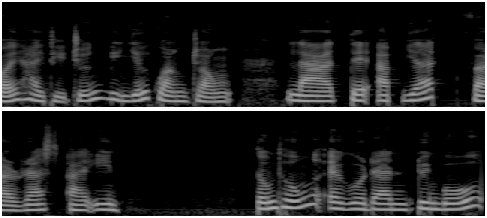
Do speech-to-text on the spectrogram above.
khỏi hai thị trấn biên giới quan trọng là Te Abyad và Ras Ain. Tổng thống Erdogan tuyên bố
